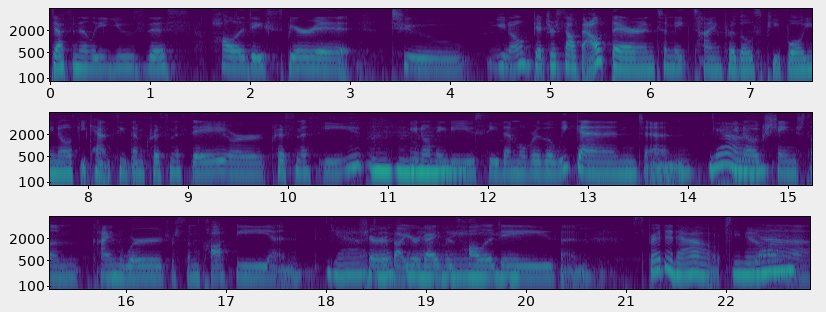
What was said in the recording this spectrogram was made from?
definitely use this holiday spirit to you know get yourself out there and to make time for those people you know if you can't see them christmas day or christmas eve you know maybe mm-hmm. you see them over the weekend and Yeah. you know exchange some kind words or some coffee and Yeah, share about your guys' holidays and Spread it out, you know? yeah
